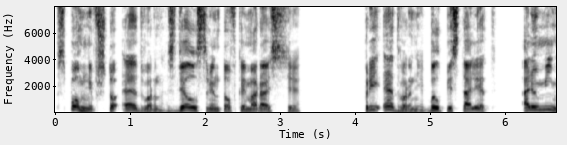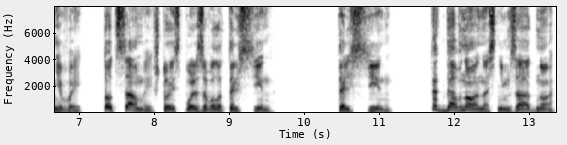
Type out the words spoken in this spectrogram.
вспомнив, что Эдварн сделал с винтовкой Марасси. При Эдварне был пистолет, алюминиевый, тот самый, что использовала Тельсин. Тельсин. Как давно она с ним заодно?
